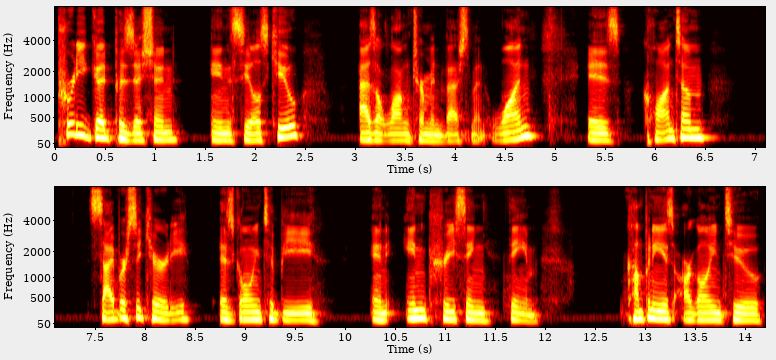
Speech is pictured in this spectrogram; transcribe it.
pretty good position in SealsQ as a long term investment. One is quantum cybersecurity is going to be an increasing theme. Companies are going to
